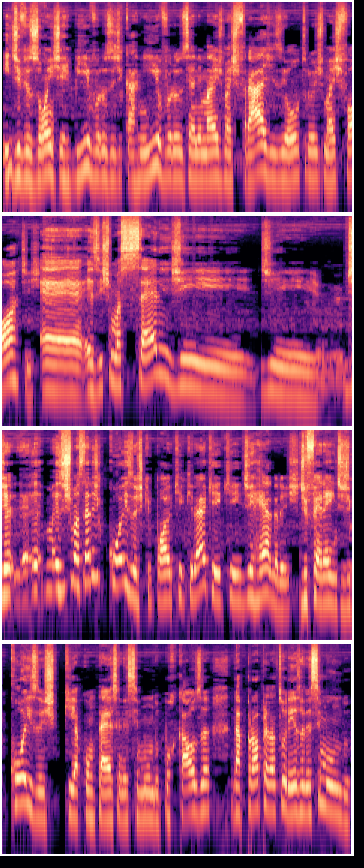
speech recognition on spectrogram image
e divisões de herbívoros e de carnívoros e animais mais frágeis e outros mais fortes, é, existe uma série de. de, de é, existe uma série de coisas que pode. Que, que, né, que, que, de regras diferentes, de coisas que acontecem nesse mundo por causa da própria natureza desse mundo.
